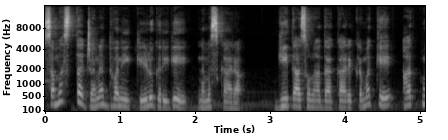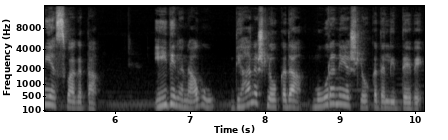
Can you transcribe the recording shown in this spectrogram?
ಸಮಸ್ತ ಜನಧ್ವನಿ ಕೇಳುಗರಿಗೆ ನಮಸ್ಕಾರ. ಗೀತಾ ಸುನಾದ ಕಾರ್ಯಕ್ರಮಕ್ಕೆ ಆತ್ಮೀಯ ಸ್ವಾಗತ. ಈ ದಿನ ನಾವು ಧ್ಯಾನ ಶ್ಲೋಕದ ಮೂರನೆಯ ಶ್ಲೋಕದಲ್ಲಿದ್ದೇವೆ.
